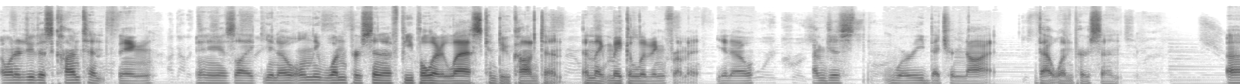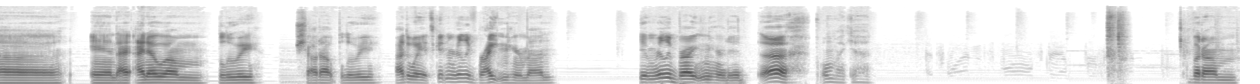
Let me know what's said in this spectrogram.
I want to do this content thing and he's like, you know, only 1% of people or less can do content and like make a living from it, you know? I'm just worried that you're not that 1%. Uh and I I know um Bluey, shout out Bluey. By the way, it's getting really bright in here, man. getting really bright in here, dude. Ugh, oh my god. But um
